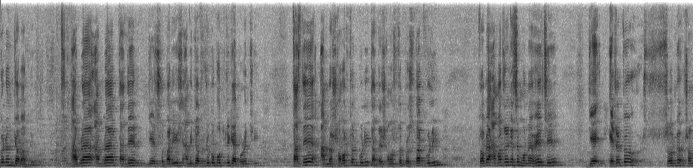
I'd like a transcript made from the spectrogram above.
করুন, জবাব দেব। আমরা আমরা তাদের যে সুপারিশ, আমি যতটুকু পত্রিকায় পড়েছি, তাতে আমরা সমর্থন করি, তাদের সমস্ত প্রস্তাবগুলি। তবে আমাদের কাছে মনে হয়েছে যে এটা তো শ্রম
